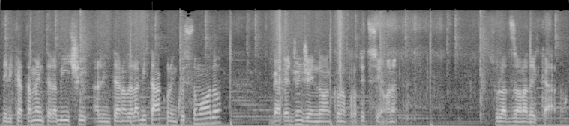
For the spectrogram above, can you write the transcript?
delicatamente la bici all'interno dell'abitacolo in questo modo magari aggiungendo anche una protezione sulla zona del carro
